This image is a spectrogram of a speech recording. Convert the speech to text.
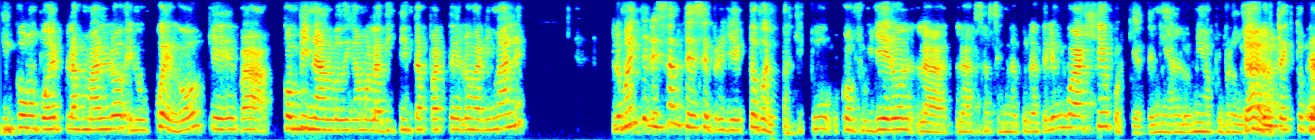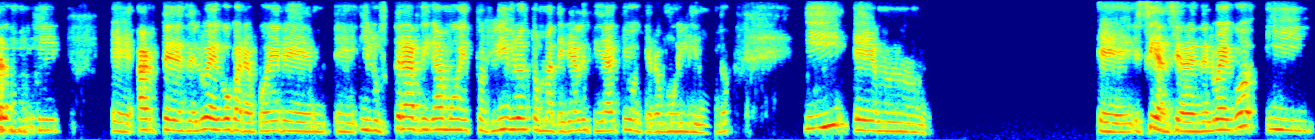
y cómo poder plasmarlo en un juego que va combinando, digamos, las distintas partes de los animales. Lo más interesante de ese proyecto, bueno, es que tú confluyeron las asignaturas de lenguaje, porque tenían los niños que producir los textos para producir eh, arte, desde luego, para poder eh, ilustrar, digamos, estos libros, estos materiales didácticos que eran muy lindos. Y em, ciencia, desde luego, y,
